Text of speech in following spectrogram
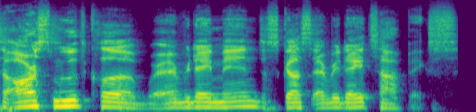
To our Smooth Club, where everyday men discuss everyday topics.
